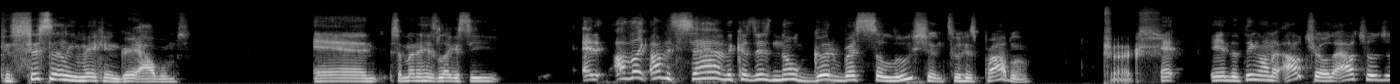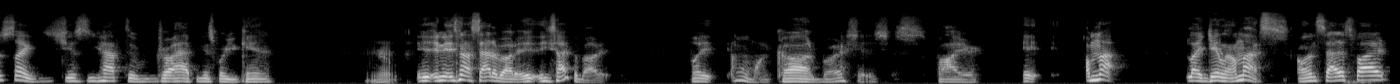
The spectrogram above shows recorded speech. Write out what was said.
consistently making great albums and cementing his legacy. And I'm like, I'm sad because there's no good resolution to his problem. Facts. And and the thing on the outro, the outro is just like, just you have to draw happiness where you can. Yep. And it's not sad about it. He's hype about it. But oh my god, bro, that shit is just fire. It. I'm not like Galen. I'm not unsatisfied.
